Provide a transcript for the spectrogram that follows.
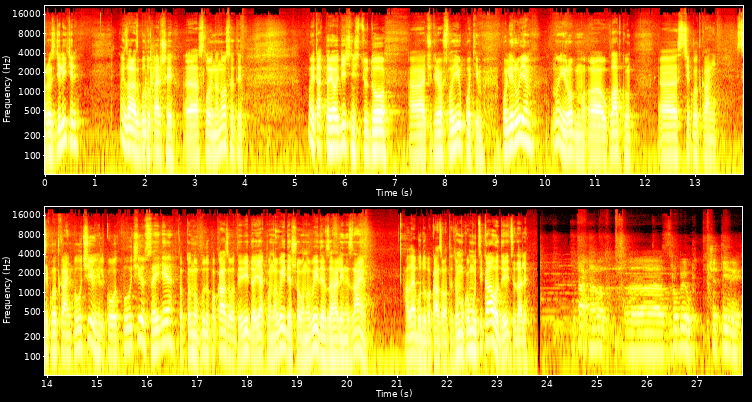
розділитель. Ну і зараз буду перший слой наносити. Ну і так періодичністю до чотирьох слоїв, потім поліруємо, ну і робимо е, укладку е, стеклоткані. Стеклоткань отримав, гільковод отримав, все є. Тобто ну, буду показувати відео, як воно вийде, що воно вийде, взагалі не знаю. Але буду показувати. Тому кому цікаво, дивіться далі. І так, народ е, зробив 4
